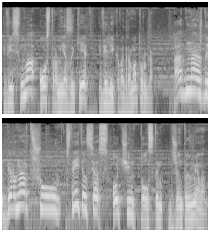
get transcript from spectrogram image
весьма остром языке великого драматурга. Однажды Бернард Шоу встретился с очень толстым джентльменом.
